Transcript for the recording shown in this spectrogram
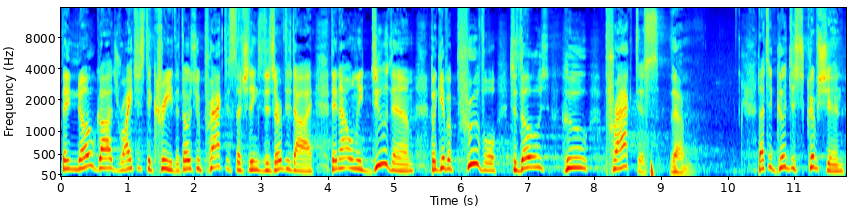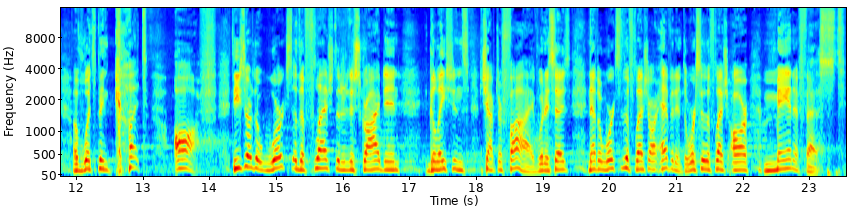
They know God's righteous decree that those who practice such things deserve to die. They not only do them, but give approval to those who practice them. That's a good description of what's been cut off. These are the works of the flesh that are described in Galatians chapter 5 when it says, Now the works of the flesh are evident, the works of the flesh are manifest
